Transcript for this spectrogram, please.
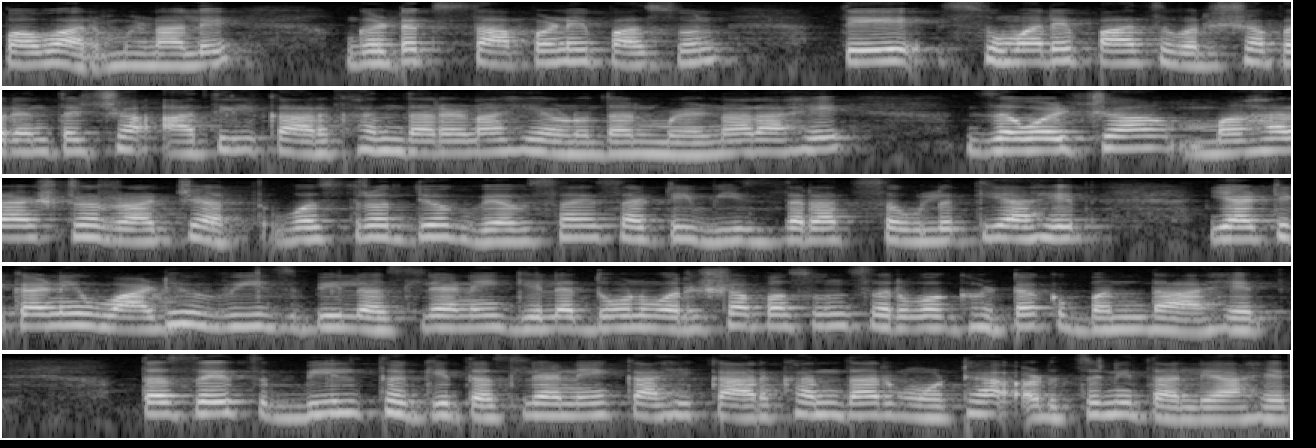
पवार म्हणाले घटक स्थापनेपासून ते सुमारे पाच वर्षापर्यंतच्या आतील कारखानदारांना हे अनुदान मिळणार आहे. जवळच्या महाराष्ट्र राज्यात वस्त्रोद्योग व्यवसायासाठी वीज दरात सवलती आहेत. या ठिकाणी वाढीव वीज बिल असल्याने गेल्या दोन वर्षापासून सर्व घटक बंद आहेत. तसेच बिल थकीत असल्याने काही कारखानदार मोठ्या अडचणीत आले आहेत.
